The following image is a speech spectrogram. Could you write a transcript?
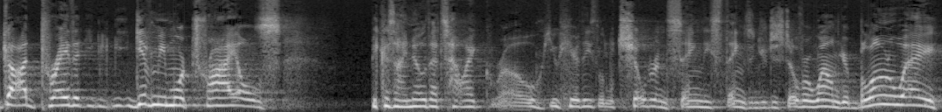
God, pray that you give me more trials because I know that's how I grow. You hear these little children saying these things and you're just overwhelmed. You're blown away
